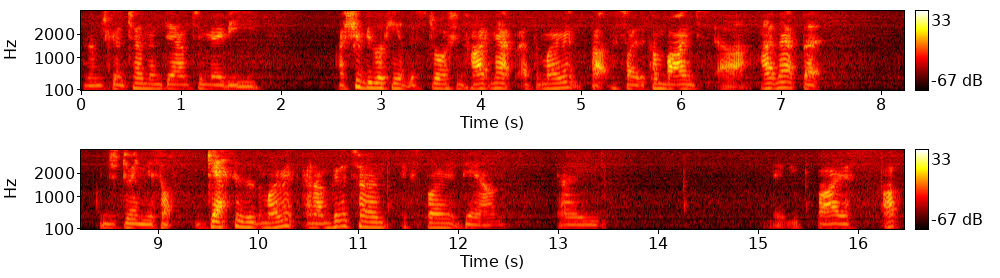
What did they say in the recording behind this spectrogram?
and I'm just going to turn them down to maybe, I should be looking at the distortion height map at the moment, but sorry, the combined uh, height map, but I'm just doing this off guesses at the moment, and I'm going to turn exponent down and maybe bias up.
